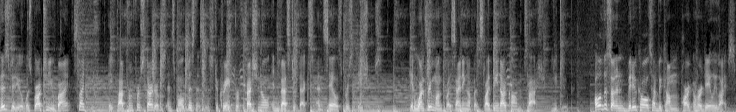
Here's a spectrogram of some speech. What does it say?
This video was brought to you by Slidebean, a platform for startups and small businesses to create professional investor decks and sales presentations. Get one free month by signing up at slidebean.com slash YouTube. All of a sudden, video calls have become part of our daily lives.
